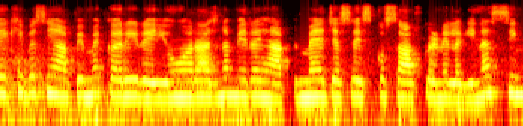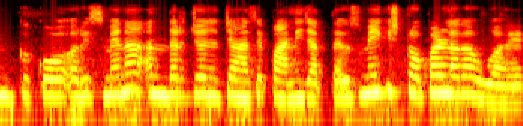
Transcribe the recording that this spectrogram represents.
देखिए बस यहाँ पे मैं कर ही रही हूँ और आज ना मेरा यहाँ पे मैं जैसे इसको साफ़ करने लगी ना सिंक को और इसमें ना अंदर जो जहाँ से पानी जाता है उसमें एक स्टॉपर लगा हुआ है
